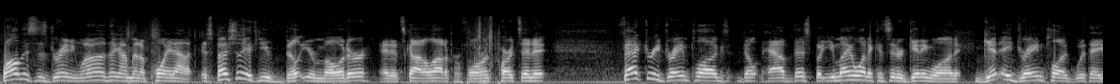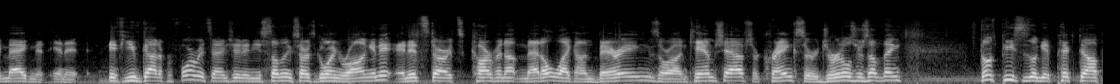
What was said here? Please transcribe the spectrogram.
While this is draining, one other thing I'm going to point out, especially if you've built your motor and it's got a lot of performance parts in it, factory drain plugs don't have this, but you might want to consider getting one. Get a drain plug with a magnet in it. If you've got a performance engine and you, something starts going wrong in it and it starts carving up metal like on bearings or on camshafts or cranks or journals or something, those pieces will get picked up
